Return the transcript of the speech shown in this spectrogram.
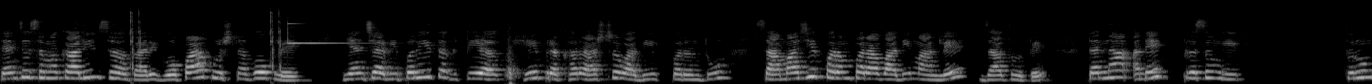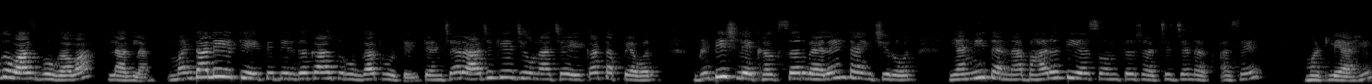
त्यांचे समकालीन सहकारी गोपाळ कृष्ण गोखले यांच्या विपरीत टिळक हे प्रखर राष्ट्रवादी परंतु सामाजिक परंपरावादी मानले जात होते. त्यांना अनेक प्रसंगी तुरुंगवास भोगावा लागला. मंडाले येथे ते दीर्घकाळ तुरुंगात होते. त्यांच्या राजकीय जीवनाच्या एका टप्प्यावर ब्रिटिश लेखक सर व्हॅलेंटाईन चिरोल यांनी त्यांना भारतीय संतोषाचे जनक असे म्हटले आहे.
